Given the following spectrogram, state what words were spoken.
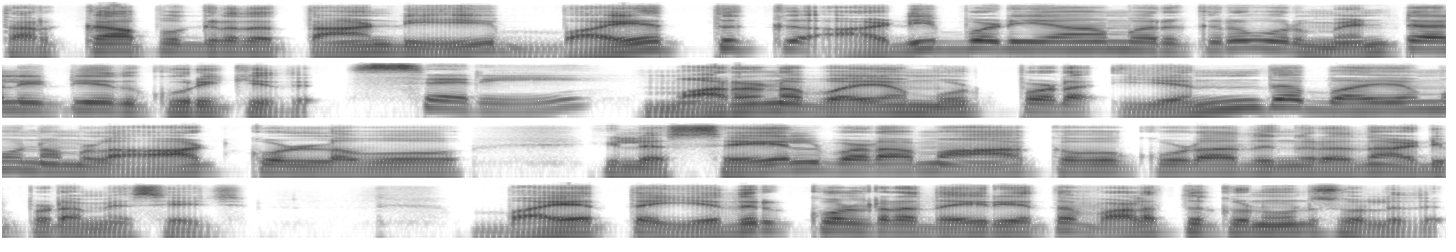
தற்காப்புங்கிறத தாண்டி பயத்துக்கு அடிபடியாம இருக்கிற ஒரு மென்டாலிட்டி அது குறிக்குது. சரி. மரண பயம் உட்பட எந்த பயமும் நம்மள ஆட்கொள்ளவோ இல்ல செயல்படாம ஆக்கவோ கூடாதுங்கிறது தான் அடிப்படை மெசேஜ். பயத்தை எதிர்கொள்ற தைரியத்தை வளர்த்துக்கணும்னு சொல்லுது.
